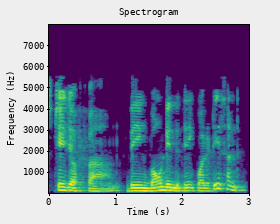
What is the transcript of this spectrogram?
stage of um, being bound in the three qualities and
